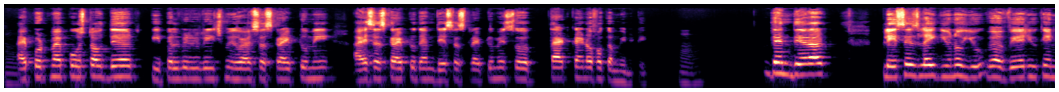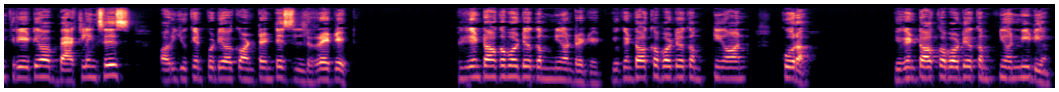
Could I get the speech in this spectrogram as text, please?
Hmm. i put my post out there people will reach me who have subscribed to me i subscribe to them they subscribe to me so that kind of a community Hmm. Then there are places like you know you uh, where you can create your backlinks is or you can put your content is reddit. You can talk about your company on reddit. You can talk about your company on quora. You can talk about your company on medium.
